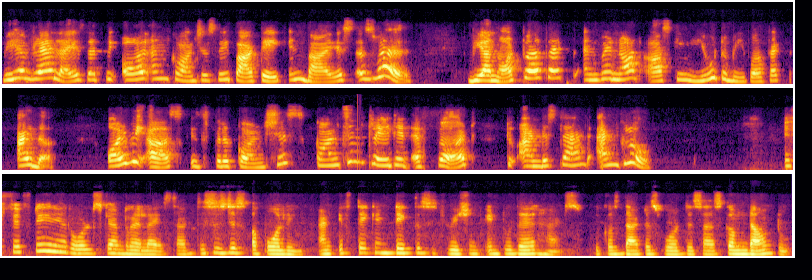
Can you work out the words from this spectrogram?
we have realized that we all unconsciously partake in bias as well. We are not perfect and we're not asking you to be perfect either. All we ask is for a conscious, concentrated effort to understand and grow. If 15 year olds can realize that this is just appalling, and if they can take the situation into their hands, because that is what this has come down to,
